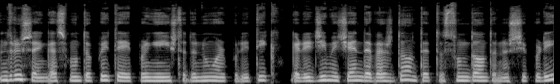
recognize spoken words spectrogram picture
Ndryshe nga ç'mund të pritej për një ish të dënuar politik nga regjimi që ende vazhdonte të sundonte në Shqipëri,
